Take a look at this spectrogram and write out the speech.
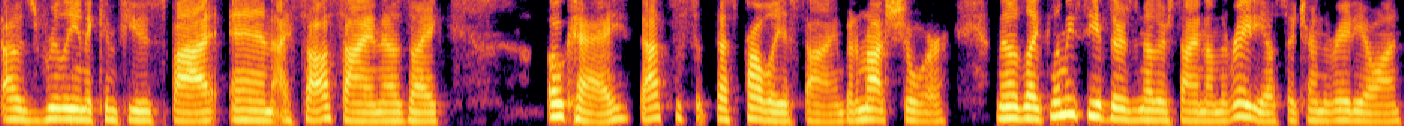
I was really in a confused spot and I saw a sign. I was like, okay, that's a that's probably a sign, but I'm not sure. And then I was like, let me see if there's another sign on the radio. So I turned the radio on,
